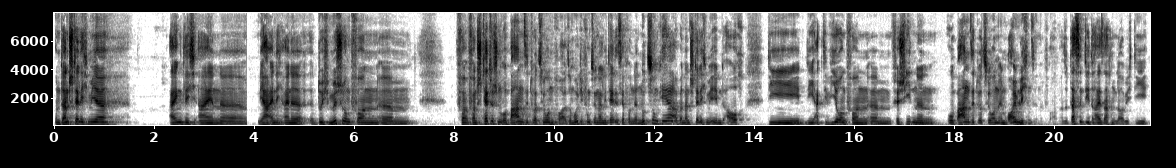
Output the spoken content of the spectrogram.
Und dann stelle ich mir eigentlich eine, ja, eigentlich eine Durchmischung von, ähm, von, von städtischen, urbanen Situationen vor. Also Multifunktionalität ist ja von der Nutzung her, aber dann stelle ich mir eben auch die, die Aktivierung von ähm, verschiedenen urbanen Situationen im räumlichen Sinne vor. Also das sind die drei Sachen, glaube ich, die,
